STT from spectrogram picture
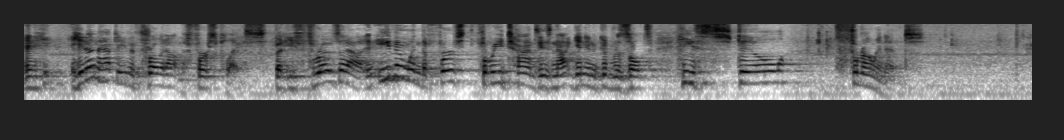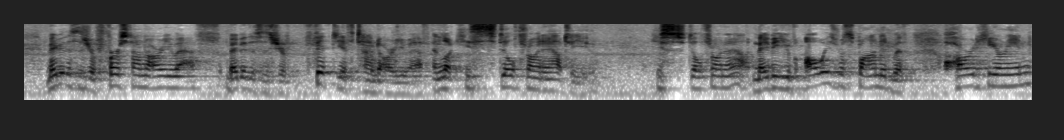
And he, he doesn't have to even throw it out in the first place, but he throws it out. And even when the first three times he's not getting good results, he's still throwing it. Maybe this is your first time to RUF. Maybe this is your 50th time to RUF. And look, he's still throwing it out to you. He's still throwing it out. Maybe you've always responded with hard hearing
